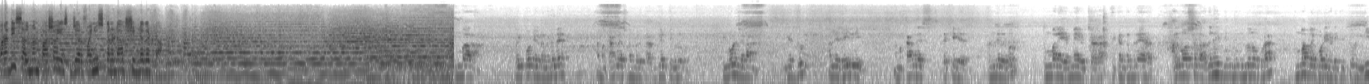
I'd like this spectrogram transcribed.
ವರದಿ ಸಲ್ಮಾನ್ ಪಾಷಾ, ಎಸ್ ಜರ್ ಫೈನ್ಯೂಸ್ ಕನ್ನಡ, ಶಿಡ್ಲಘಟ್ಟ. ನಮ್ಮ ಕಾಂಗ್ರೆಸ್ ಅಭ್ಯರ್ಥಿಗಳು ಏಳು ಜನ ಗೆದ್ದು, ಅಲ್ಲೇ ಡೈಲಿ ನಮ್ಮ ಕಾಂಗ್ರೆಸ್ ತೆಕ್ಕೆಗೆ ತಂದಿರೋದು ತುಂಬಾ ಹೆಮ್ಮೆಯ ವಿಚಾರ. ಯಾಕಂತಂದರೆ ಆಲ್ಮೋಸ್ಟ್ ಹದಿನೈದು ದಿನದಿಂದಲೂ ಕೂಡ ತುಂಬ ಪೈಪೋಟಿ ನಡೀತಿತ್ತು. ಇಡೀ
